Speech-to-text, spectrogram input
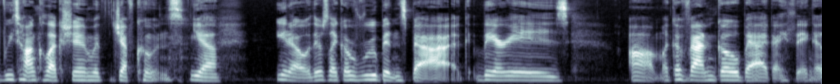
Vuitton collection with Jeff Koons. Yeah. You know, there's like a Rubens bag. There is um, like a Van Gogh bag. I think I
